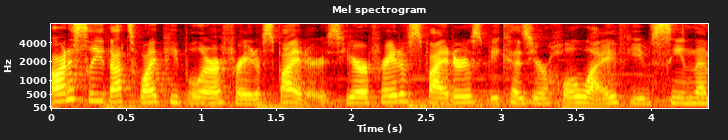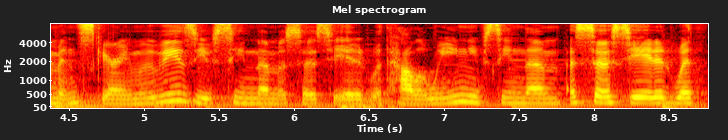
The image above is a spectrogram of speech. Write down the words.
honestly, that's why people are afraid of spiders. You're afraid of spiders because your whole life you've seen them in scary movies, you've seen them associated with Halloween, you've seen them associated with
